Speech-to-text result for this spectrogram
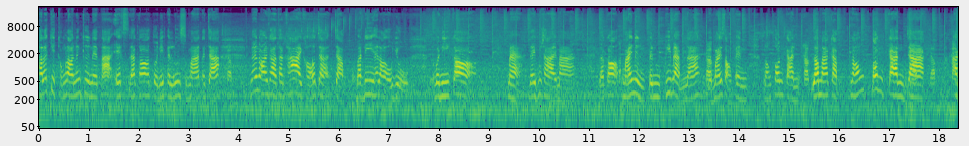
ภารกิจของเรานั่นคือ Neta X แล้วก็ตัวนี้เป็นรุ่น Smart นะจ๊ะ ครับ แน่นอนค่ะทางค่ายเขาจะจับบัดดี้ให้เราอยู่ วันนี้ก็แหมได้ผู้ชายมา แล้วก็ไม้หนึ่งเป็นพี่แหม่มนะครับเดี๋ยวไม้สองเป็นน้องต้นกัน ครับ เรามากับน้องต้นกันจากครับอา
